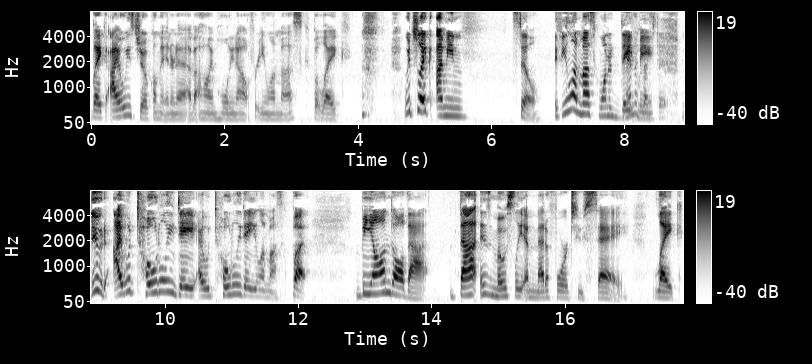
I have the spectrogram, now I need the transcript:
like i always joke on the internet about how i'm holding out for elon musk but like which like i mean still if elon musk wanted to date me it. dude i would totally date i would totally date elon musk but beyond all that that is mostly a metaphor to say like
